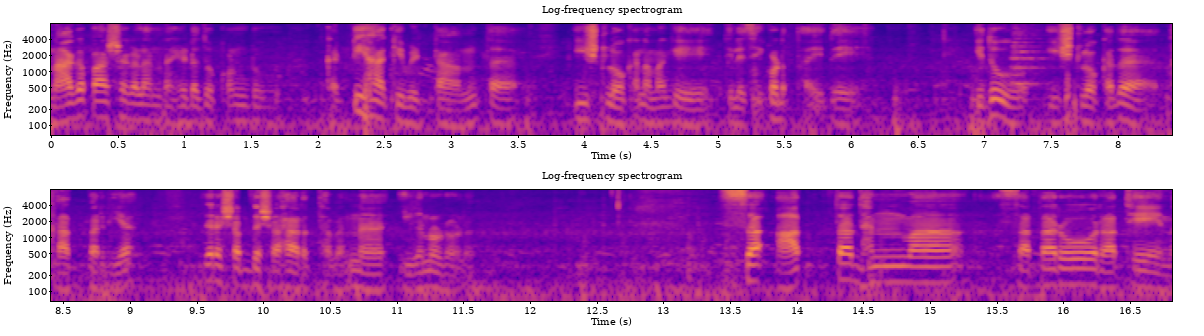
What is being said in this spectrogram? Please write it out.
ನಾಗಪಾಶಗಳನ್ನು ಹಿಡಿದುಕೊಂಡು ಕಟ್ಟಿ ಹಾಕಿಬಿಟ್ಟ ಅಂತ ಈ ಶ್ಲೋಕ ನಮಗೆ ತಿಳಿಸಿಕೊಡ್ತಾ ಇದೆ. ಇದು ಈ ಶ್ಲೋಕದ ತಾತ್ಪರ್ಯ. ಇದರ ಶಬ್ದಶಃ ಅರ್ಥವನ್ನು ಈಗ ನೋಡೋಣ. ಸ ಆತ್ತಧನ್ವಾ ಸತರೋ ರಥೇನ.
